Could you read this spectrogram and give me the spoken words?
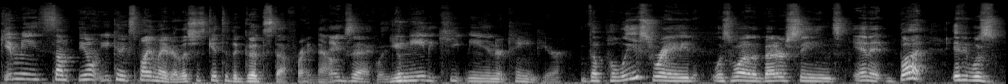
give me some. You don't. You can explain later. Let's just get to the good stuff right now. Exactly. You The, need to keep me entertained here." the police raid was one of the better scenes in it, but it was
